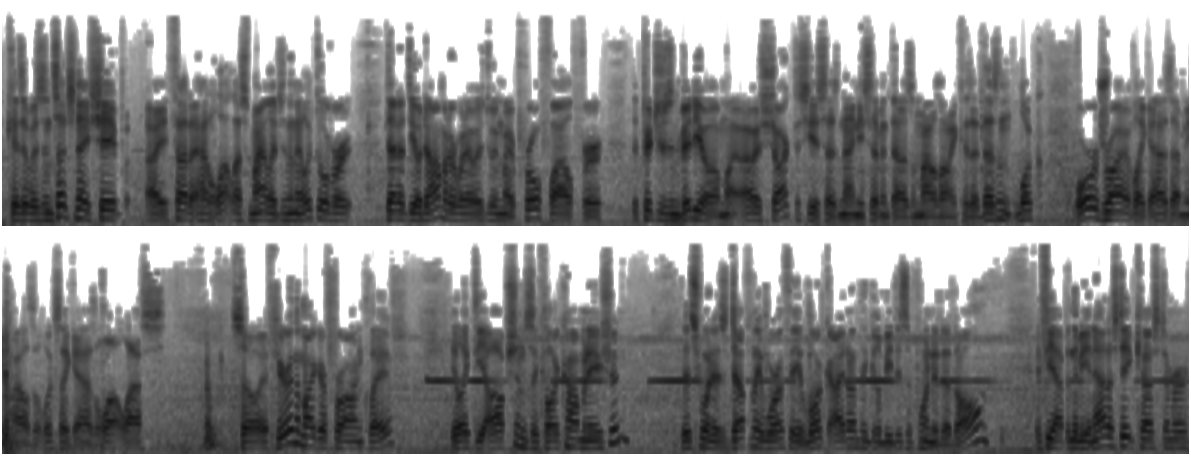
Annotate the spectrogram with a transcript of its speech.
because it was in such nice shape. I thought it had a lot less mileage, and then I looked over down at the odometer when I was doing my profile for the pictures and video. I'm, I was shocked to see it says 97,000 miles on it because it doesn't look or drive like it has that many miles. It looks like it has a lot less. So if you're in the market for Enclave, you like the options, the color combination, this one is definitely worth a look. I don't think you'll be disappointed at all. If you happen to be an out-of-state customer,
